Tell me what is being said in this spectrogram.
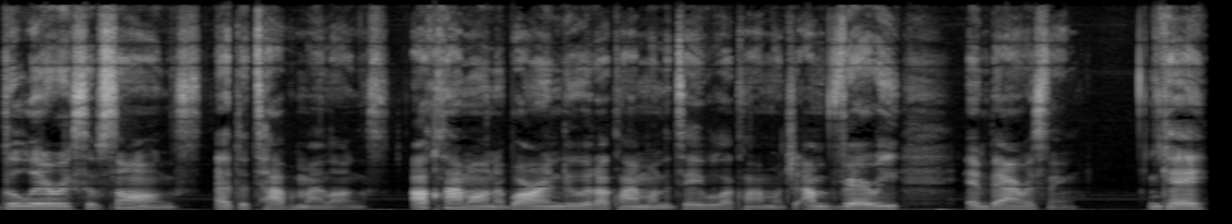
the lyrics of songs at the top of my lungs. I'll climb on a bar and do it. I'll climb on the table. I'll climb on. I'm very embarrassing. Okay.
